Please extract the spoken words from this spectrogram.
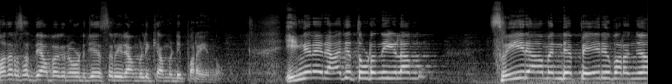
മദ്രസ അധ്യാപകനോട് ജയശ്രീരാം വിളിക്കാൻ വേണ്ടി പറയുന്നു. ഇങ്ങനെ രാജ്യത്തുടനീളം ശ്രീരാമന്റെ പേര് പറഞ്ഞ്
